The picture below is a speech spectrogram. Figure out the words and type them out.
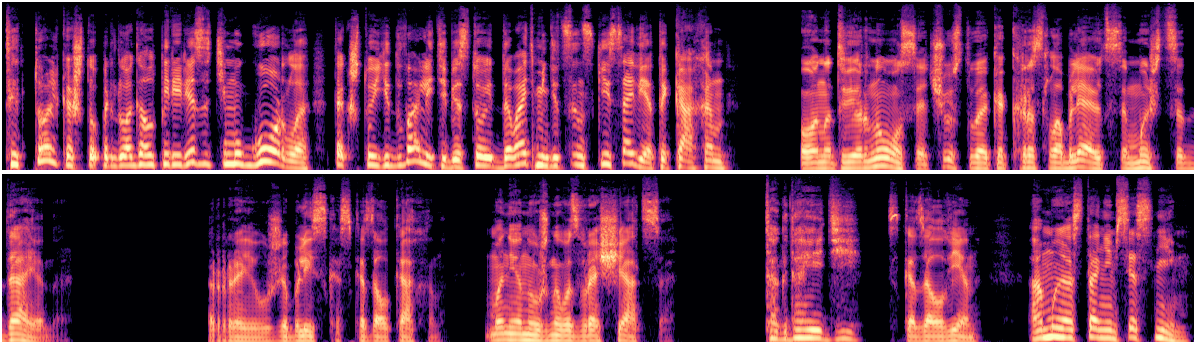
«Ты только что предлагал перерезать ему горло, так что едва ли тебе стоит давать медицинские советы, Кахан». Он отвернулся, чувствуя, как расслабляются мышцы Дайана. «Рэй уже близко», — сказал Кахан. «Мне нужно возвращаться». «Тогда иди», — сказал Вен, — «а мы останемся с ним.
